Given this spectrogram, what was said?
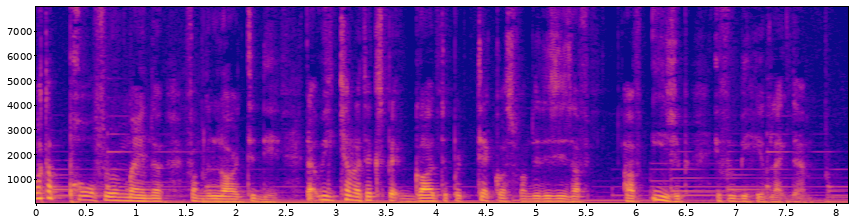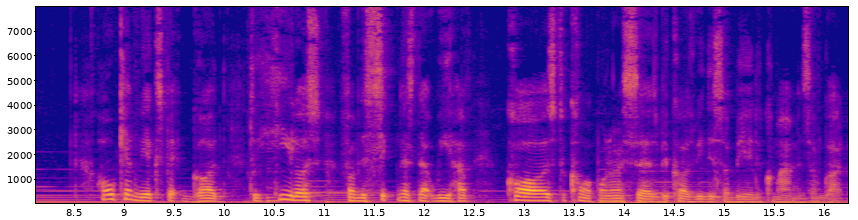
What a powerful reminder from the Lord today that we cannot expect God to protect us from the disease of, of Egypt if we behave like them. How can we expect God to heal us from the sickness that we have caused to come upon ourselves because we disobey the commandments of God?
